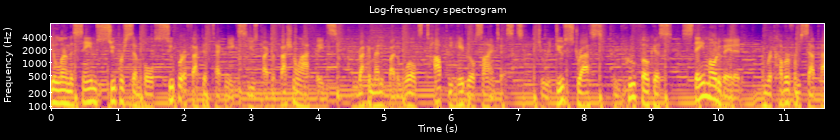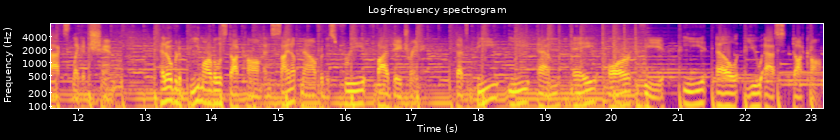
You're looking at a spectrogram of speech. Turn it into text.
You'll learn the same super simple, super effective techniques used by professional athletes and recommended by the world's top behavioral scientists to reduce stress, improve focus, stay motivated, and recover from setbacks like a champ. Head over to bemarvelus.com and sign up now for this free five day training. That's B E M A R V E L U S dot com.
